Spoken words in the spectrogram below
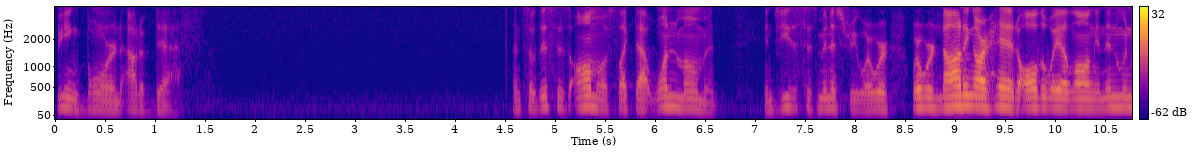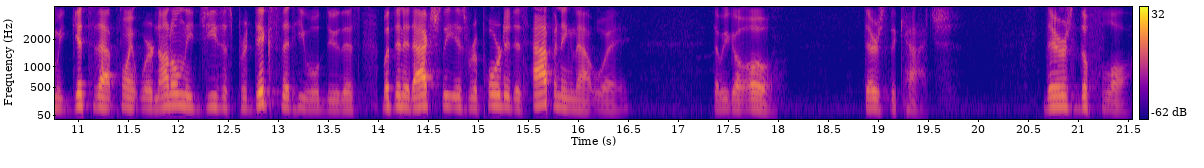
being born out of death. And so this is almost like that one moment in Jesus' ministry where we're, where we're nodding our head all the way along. And then when we get to that point where not only Jesus predicts that he will do this, but then it actually is reported as happening that way, that we go, oh, there's the catch. There's the flaw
